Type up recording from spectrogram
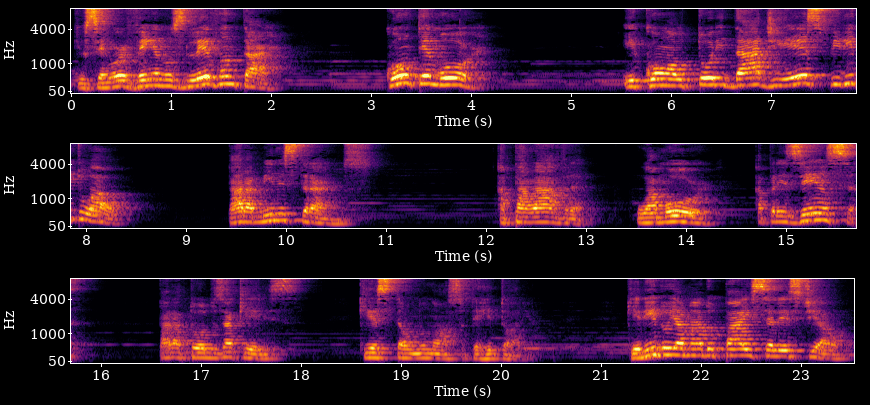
Que o Senhor venha nos levantar com temor e com autoridade espiritual para ministrarmos a palavra, o amor, a presença para todos aqueles que estão no nosso território. Querido e amado Pai Celestial,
